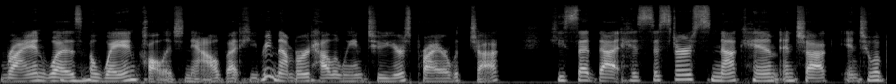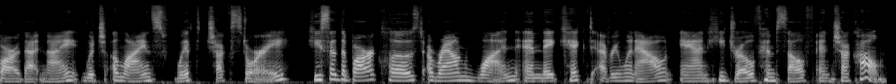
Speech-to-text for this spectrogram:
Ryan was Mhm. away in college now, but he remembered Halloween two years prior with Chuck. He said that his sister snuck him and Chuck into a bar that night, which aligns with Chuck's story. He said the bar closed around one and they kicked everyone out, and he drove himself and Chuck home.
